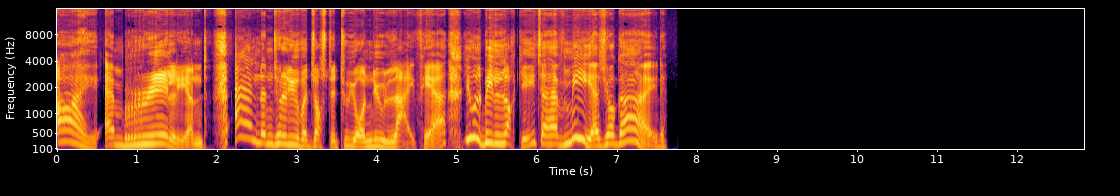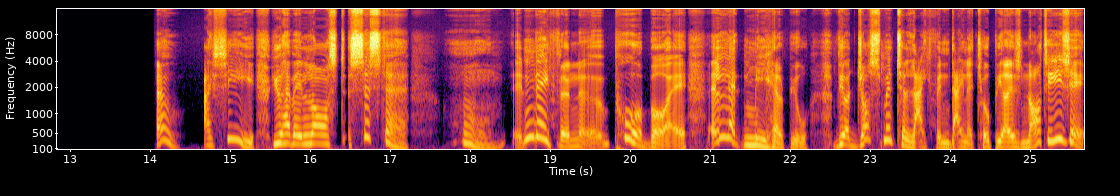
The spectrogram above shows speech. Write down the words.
I am brilliant. And until you've adjusted to your new life here, you will be lucky to have me as your guide. Oh, I see. You have a lost sister. Hmm. Nathan, uh, poor boy, let me help you. The adjustment to life in Dinotopia is not easy.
